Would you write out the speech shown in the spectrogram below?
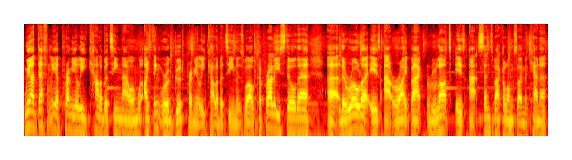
we are definitely a Premier League caliber team now, and I think we're a good Premier League caliber team as well. Caprile's still there. Uh, Lirola is at right back. Roulat is at centre back alongside McKenna.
